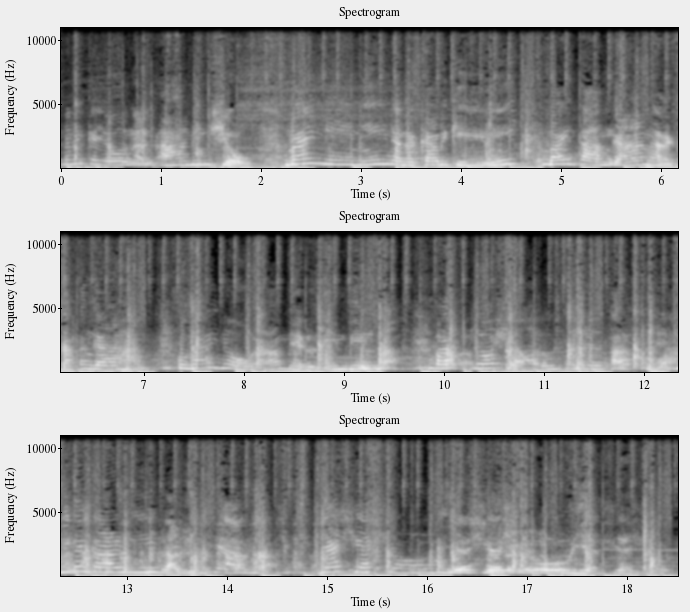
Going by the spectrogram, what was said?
Mali kayo ng aming show. May mini na nagkabikini, may tangga na nagkatanggahan. May Nora, meron din Bilma. Pangatlo siya, Aaron Paneta. Kay Carly, lalo si Amna. Yes, yes, yo. Yes, yes, yo. Yes, yes, yo.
